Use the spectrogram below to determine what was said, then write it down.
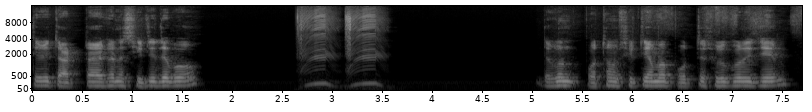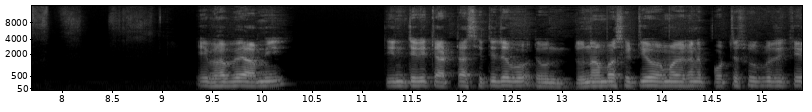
থেকে চারটা এখানে সিটি দেব। দেখুন, প্রথম সিটি আমার পড়তে শুরু করেছে। এভাবে আমি তিন থেকে চারটা সিটি দেব। দেখুন, দু নম্বর সিটিও আমার এখানে পড়তে শুরু করেছে।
